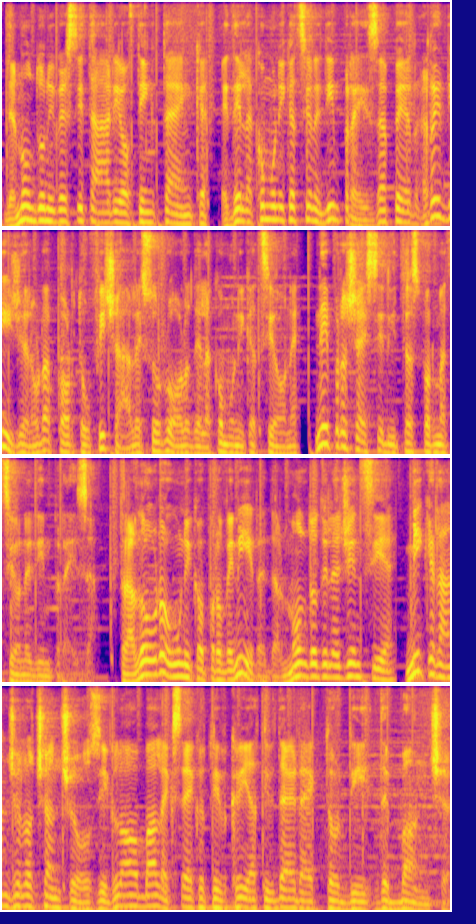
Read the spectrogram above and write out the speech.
del mondo universitario, think tank e della comunicazione d'impresa per redigere un rapporto ufficiale sul ruolo della comunicazione nei processi di trasformazione d'impresa. Tra loro, unico a provenire dal mondo delle agenzie, Michelangelo Cianciosi, Global Executive Creative Director di The Bunch.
